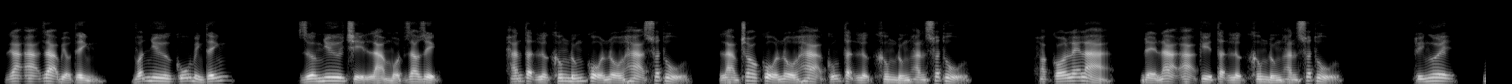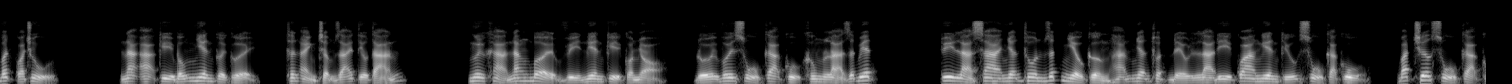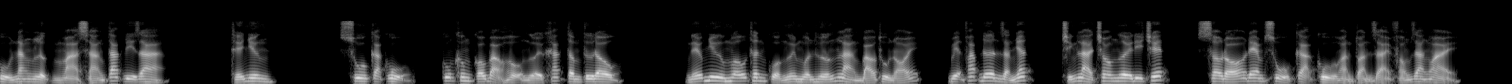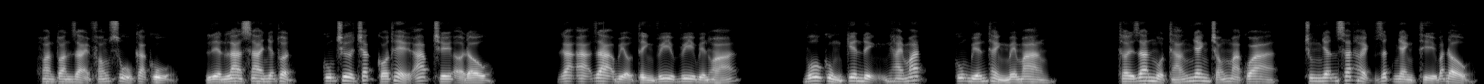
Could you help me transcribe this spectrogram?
Gạ ạ dạ biểu tình, vẫn như cũ bình tĩnh. Dường như chỉ là một giao dịch. Hắn tận lực không đúng cổ nổ hạ xuất thủ, làm cho cổ nổ hạ cũng tận lực không đúng hắn xuất thủ. Hoặc có lẽ là, để nạ ạ kỳ tận lực không đúng hắn xuất thủ. Tùy ngươi, bất quá chủ. Nạ ạ kỳ bỗng nhiên cười cười, thân ảnh chậm rãi tiêu tán. Ngươi khả năng bởi vì niên kỷ còn nhỏ, đối với sủ cạ cụ không là rất biết. Tuy là xa nhẫn thôn rất nhiều cường hãn nhận thuật đều là đi qua nghiên cứu sủ cạ cụ, bắt trước sủ cạ cụ năng lực mà sáng tác đi ra. Thế nhưng, su cạ cụ, cũng không có bảo hộ người khác tâm tư đâu. Nếu như mẫu thân của ngươi muốn hướng làng báo thù nói, biện pháp đơn giản nhất, chính là cho ngươi đi chết, sau đó đem sủ cạ cụ hoàn toàn giải phóng ra ngoài. Hoàn toàn giải phóng sủ cạ cụ, liền la xa nhẫn thuật, cũng chưa chắc có thể áp chế ở đâu. Gã ạ dạ biểu tình vi vi biến hóa. Vô cùng kiên định hai mắt, cũng biến thành mê mang. Thời gian một tháng nhanh chóng mà qua, trung nhẫn sát hoạch rất nhanh thì bắt đầu.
